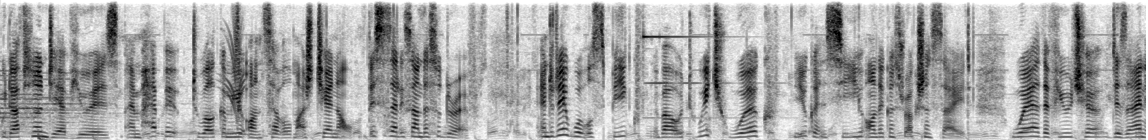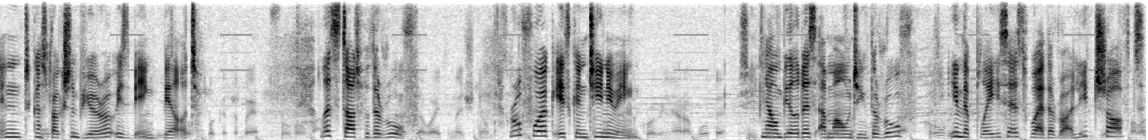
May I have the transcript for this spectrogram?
Good afternoon, dear viewers. I'm happy to welcome you on Savalmash channel. This is Alexander Sudarev. And today we will speak about which work you can see on the construction site, where the future Design and Construction Bureau is being built. Let's start with the roof. Roof work is continuing. Now builders are mounting the roof in the places where there are lift shafts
